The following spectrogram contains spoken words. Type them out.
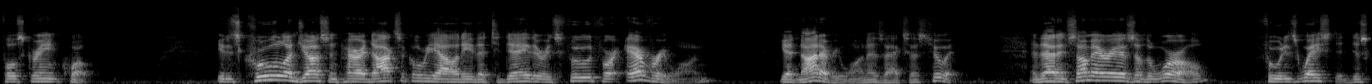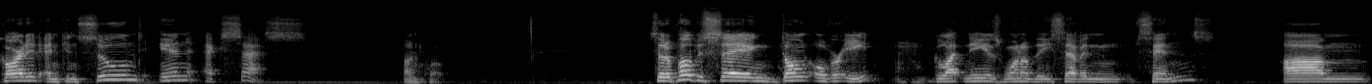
full screen quote. It is cruel, unjust, and paradoxical reality that today there is food for everyone, yet not everyone has access to it. And that in some areas of the world, food is wasted, discarded, and consumed in excess. Unquote. So the Pope is saying don't overeat. Gluttony is one of the seven sins. Um,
